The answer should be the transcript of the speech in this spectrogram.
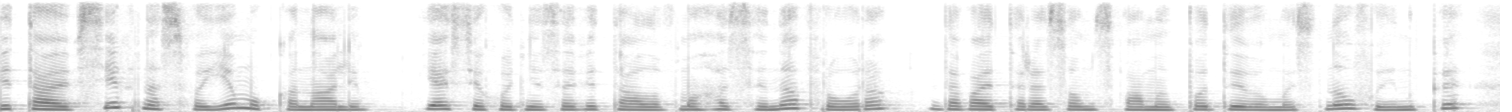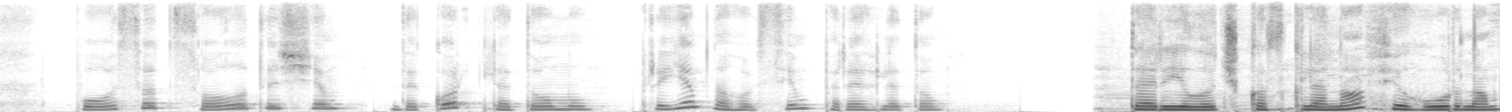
Вітаю всіх на своєму каналі. Я сьогодні завітала в магазин Аврора. Давайте разом з вами подивимось новинки, посуд, солодощі, декор для дому. Приємного всім перегляду! Тарілочка скляна фігурна.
